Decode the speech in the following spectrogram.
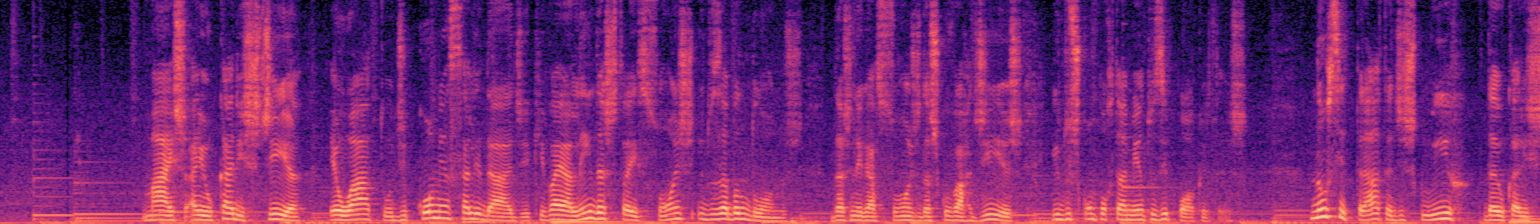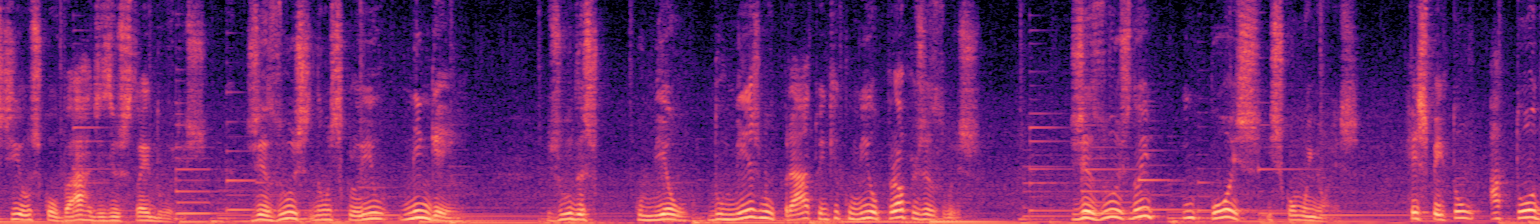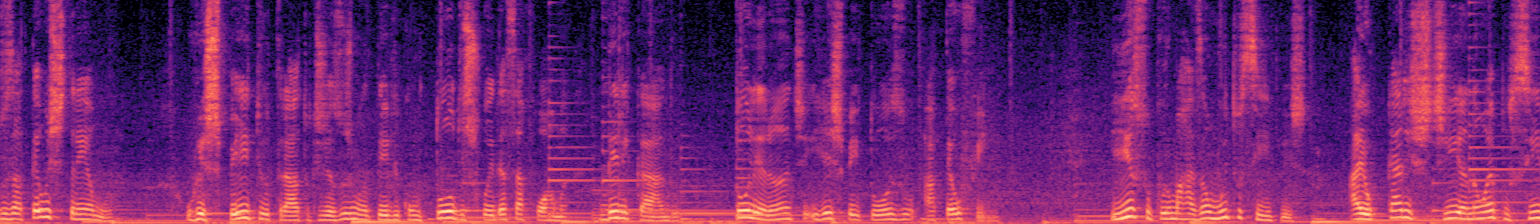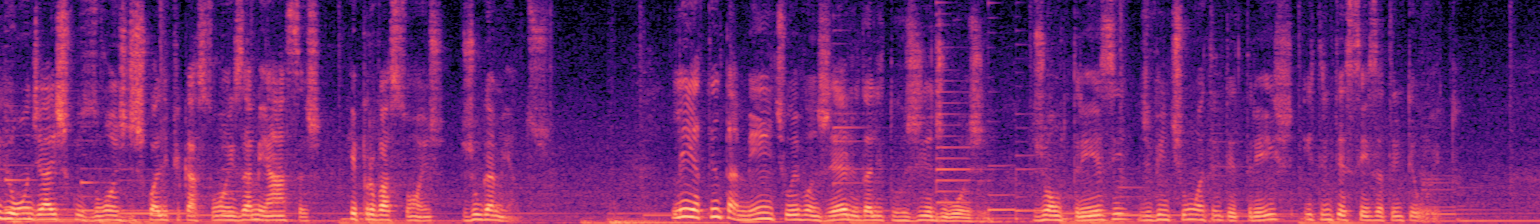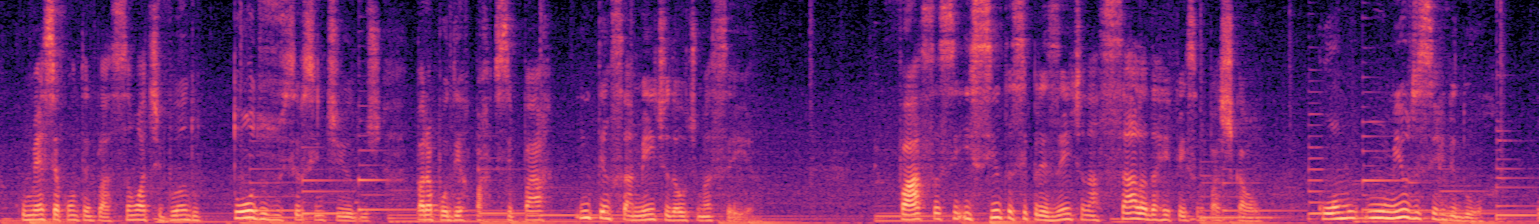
Mas a Eucaristia é o ato de comensalidade que vai além das traições e dos abandonos, das negações, das covardias e dos comportamentos hipócritas. Não se trata de excluir da Eucaristia os covardes e os traidores. Jesus não excluiu ninguém. Judas comeu do mesmo prato em que comia o próprio Jesus. Jesus não impôs excomunhões, respeitou a todos até o extremo. O respeito e o trato que Jesus manteve com todos foi dessa forma, delicado, tolerante e respeitoso até o fim. E isso por uma razão muito simples. A Eucaristia não é possível onde há exclusões, desqualificações, ameaças, reprovações, julgamentos. Leia atentamente o Evangelho da liturgia de hoje, João 13, de 21 a 33 e 36 a 38. Comece a contemplação ativando todos os seus sentidos para poder participar intensamente da última ceia. Faça-se e sinta-se presente na sala da refeição pascal, como um humilde servidor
